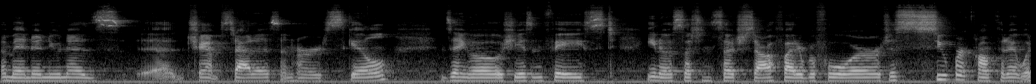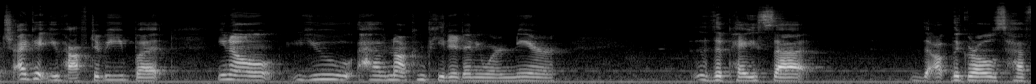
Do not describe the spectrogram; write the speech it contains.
Amanda Nunes uh, champ status and her skill, and saying, "Oh, she hasn't faced." You know, such and such style fighter before, just super confident, which I get you have to be, but you know, you have not competed anywhere near the pace that the, the girls have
